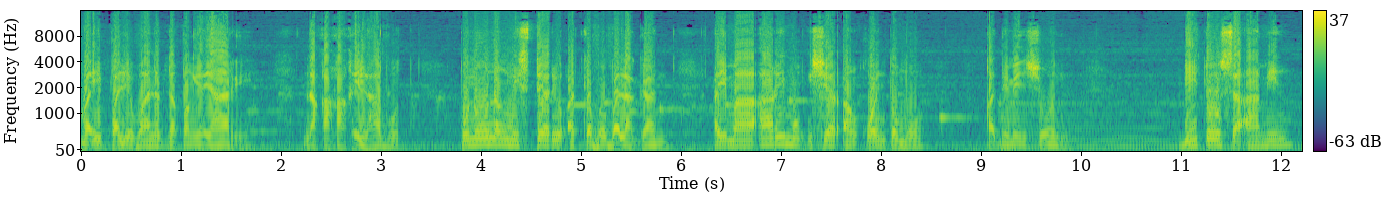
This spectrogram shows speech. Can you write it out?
maipaliwanag na pangyayari, nakakakilabot, puno ng misteryo at kababalagan, ay maaari mong ishare ang kwento mo kadimensyon. Dito sa amin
